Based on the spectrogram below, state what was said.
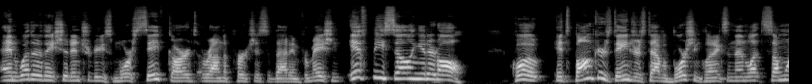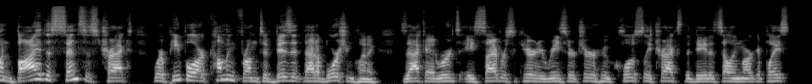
and whether they should introduce more safeguards around the purchase of that information, if be selling it at all. Quote, it's bonkers dangerous to have abortion clinics and then let someone buy the census tracts where people are coming from to visit that abortion clinic. Zach Edwards, a cybersecurity researcher who closely tracks the data selling marketplace,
